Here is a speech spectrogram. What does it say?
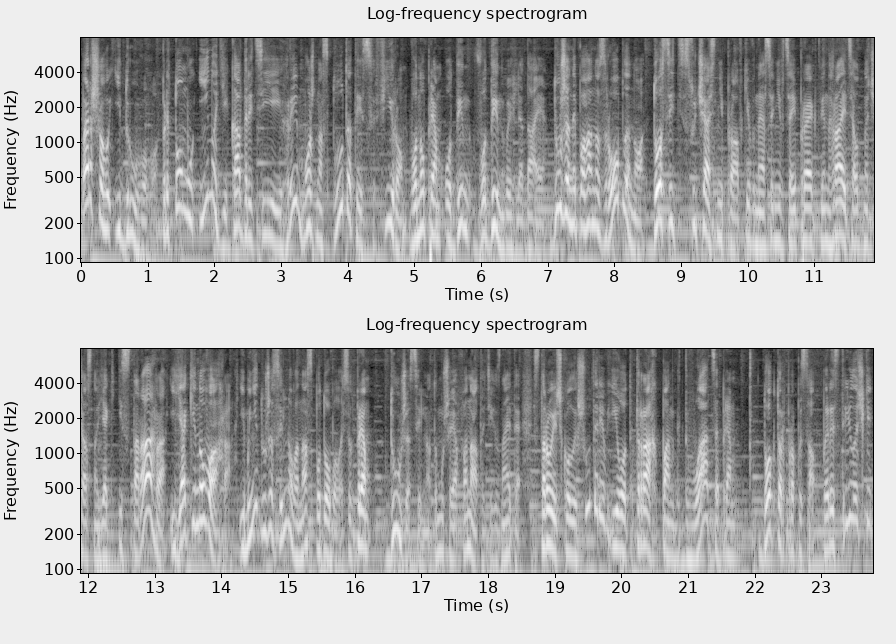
першого і другого. При тому іноді кадри цієї гри можна сплутати з фіром. Воно прям один в один виглядає. Дуже непогано зроблено, досить сучасні правки внесені в цей проект. Він грається одночасно як і стара гра, і як і нова гра. І мені дуже сильно вона сподобалась. От прям дуже сильно, тому що я фанат тих, знаєте, старої школи шутерів. І от Трахпанк 2 це прям доктор прописав. Перестрілочки,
